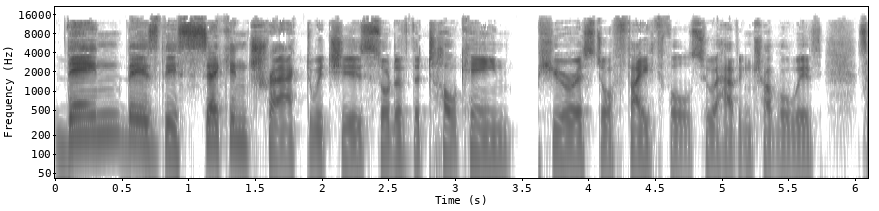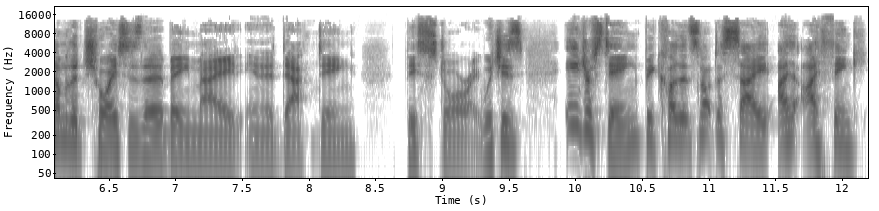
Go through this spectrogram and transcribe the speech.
Then there's this second tract, which is sort of the Tolkien purist or faithfuls who are having trouble with some of the choices that are being made in adapting this story, which is interesting because it's not to say, I, I think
